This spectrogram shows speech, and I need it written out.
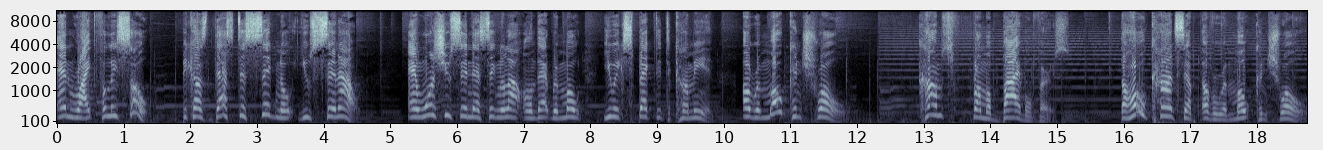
And rightfully so, because that's the signal you send out. And once you send that signal out on that remote, you expect it to come in. A remote control comes from a Bible verse. The whole concept of a remote control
